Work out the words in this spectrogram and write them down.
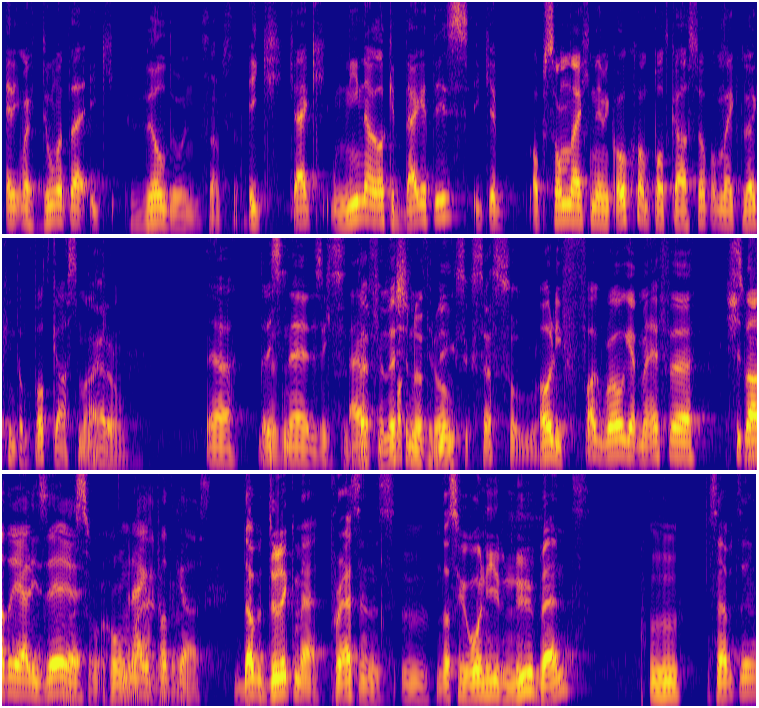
en ik mag doen wat ik wil doen. Snap je? Ik kijk niet naar welke dag het is. Ik heb, op zondag neem ik ook gewoon podcast op, omdat ik het leuk vind om podcast te maken. Daarom. Ja, dat is... Nee, dat is echt de definition of being successful, bro. Holy fuck, bro. Je hebt me even shit laten realiseren. Dat is gewoon Mijn eigen bro. podcast. Dat bedoel ik met presence. Mm. Omdat je gewoon hier nu bent. Mhm. Snap je?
